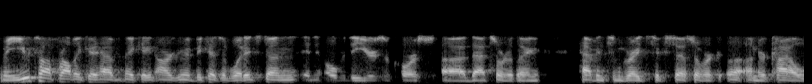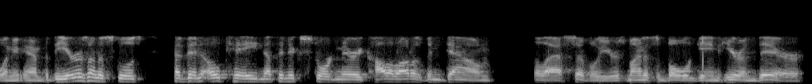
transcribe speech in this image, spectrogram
I mean, Utah probably could have make an argument because of what it's done in, over the years, of course, uh, that sort of thing, having some great success over uh, under Kyle Whittingham. But the Arizona schools have been okay, nothing extraordinary. Colorado's been down the last several years, minus a bowl game here and there.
